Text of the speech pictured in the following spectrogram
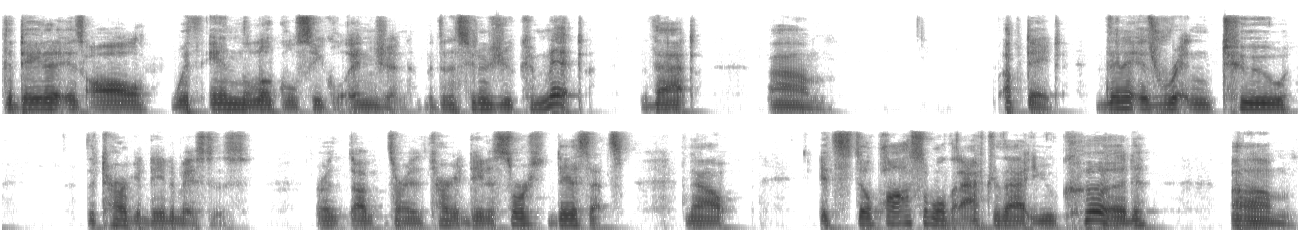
the data is all within the local SQL engine. But then as soon as you commit that um, update, then it is written to the target databases, or uh, sorry, the target data source data sets. Now, it's still possible that after that you could, um,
